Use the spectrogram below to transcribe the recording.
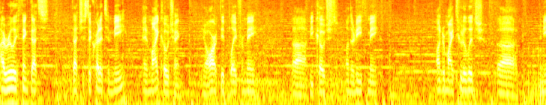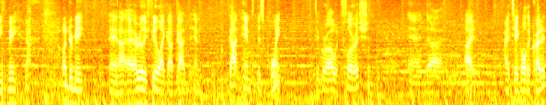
I really think that's that's just a credit to me and my coaching. You know, Ark did play for me. Uh, he coached underneath me, under my tutelage, uh, beneath me, under me, and I, I really feel like I've gotten him, gotten him to this point to grow and flourish, and uh, I I take all the credit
